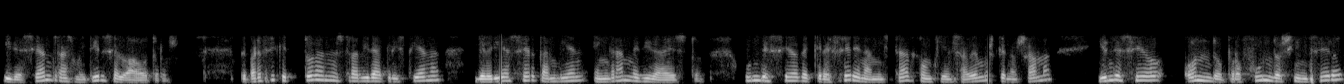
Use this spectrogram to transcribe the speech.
y desean transmitírselo a otros. Me parece que toda nuestra vida cristiana debería ser también en gran medida esto, un deseo de crecer en amistad con quien sabemos que nos ama y un deseo hondo, profundo, sincero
